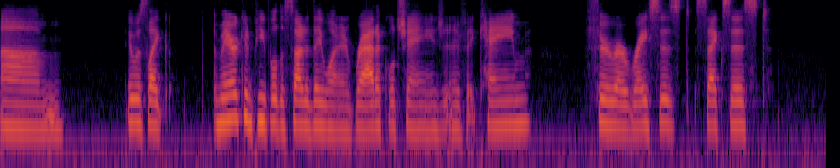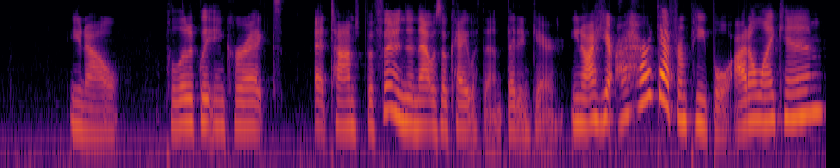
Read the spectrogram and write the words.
um, it was like American people decided they wanted radical change, and if it came through a racist, sexist, you know, politically incorrect, at times buffoon, then that was okay with them. They didn't care. You know, I hear I heard that from people. I don't like him,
